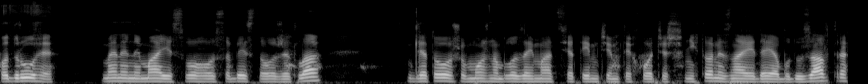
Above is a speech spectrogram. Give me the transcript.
По-друге, в мене немає свого особистого житла для того, щоб можна було займатися тим, чим ти хочеш. Ніхто не знає, де я буду завтра.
